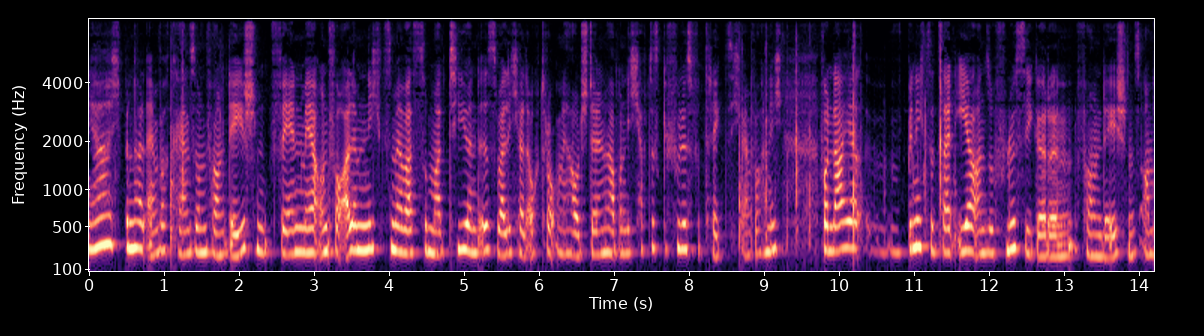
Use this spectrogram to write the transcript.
ja, ich bin halt einfach kein so ein Foundation-Fan mehr und vor allem nichts mehr, was so mattierend ist, weil ich halt auch trockene Hautstellen habe und ich habe das Gefühl, es verträgt sich einfach nicht. Von daher bin ich zurzeit eher an so flüssigeren Foundations am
